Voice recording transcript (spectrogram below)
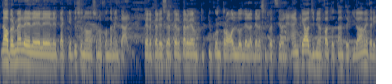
No, per me le, le, le tacchette sono, sono fondamentali per, per, essere, per, per, avere un più, più controllo della, della, situazione. Anche oggi abbiamo fatto 80 km,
